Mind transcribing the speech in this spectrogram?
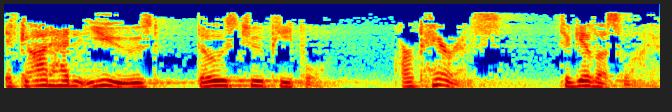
if God hadn't used those two people, our parents, to give us life.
